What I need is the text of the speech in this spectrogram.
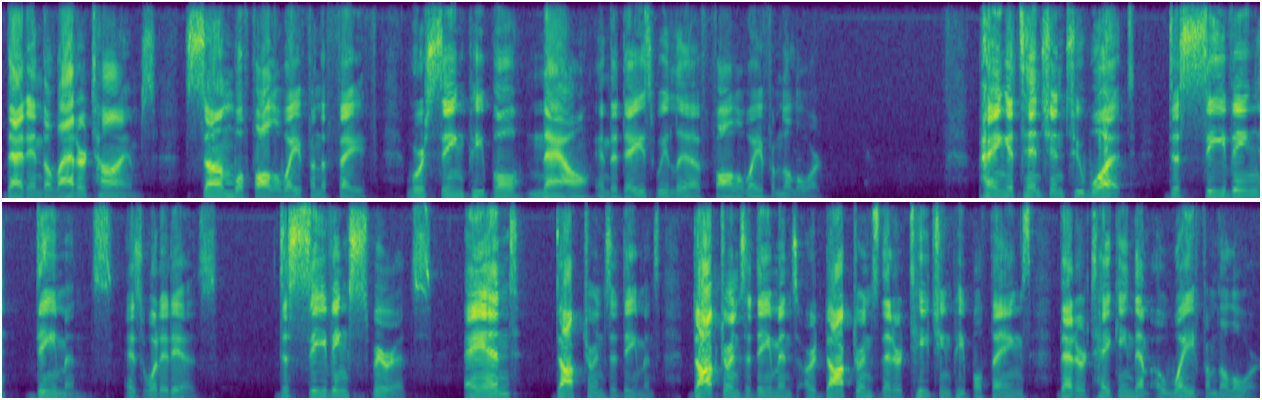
that in the latter times some will fall away from the faith we're seeing people now, in the days we live, fall away from the Lord. Paying attention to what? Deceiving demons is what it is. Deceiving spirits and doctrines of demons. Doctrines of demons are doctrines that are teaching people things that are taking them away from the Lord.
